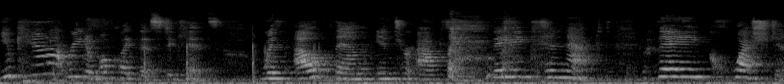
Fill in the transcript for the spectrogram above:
You cannot read a book like this to kids without them interacting. They connect, they question,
